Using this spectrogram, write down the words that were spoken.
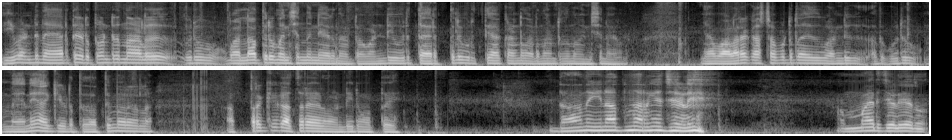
ഈ വണ്ടി നേരത്തെ എടുത്തുകൊണ്ടിരുന്ന ആൾ ഒരു വല്ലാത്തൊരു മനുഷ്യൻ തന്നെയായിരുന്നു കേട്ടോ. വണ്ടി ഒരു തരത്തിൽ വൃത്തിയാക്കാണ്ട് നടന്നുകൊണ്ടിരുന്ന മനുഷ്യനായിരുന്നു. ഞാൻ വളരെ കഷ്ടപ്പെട്ടിട്ടായത് വണ്ടി അത് ഒരു മെനയാക്കി എടുത്തത്. സത്യം പറയാനല്ല അത്രയ്ക്ക് കച്ചറായിരുന്നു വണ്ടിയിൽ മൊത്തമേ ഇതാണ് ഇതിനകത്തുനിന്ന് ഇറങ്ങിയ ചെളി. അമ്മാരി ചെളിയായിരുന്നു.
